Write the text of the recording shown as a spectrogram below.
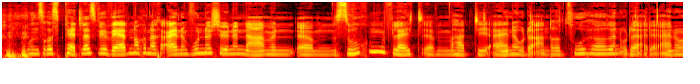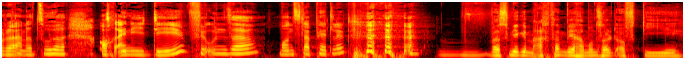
unseres Paddlers. Wir werden noch nach einem wunderschönen Namen ähm, suchen. Vielleicht ähm, hat die eine oder andere Zuhörerin oder der eine oder andere Zuhörer auch eine Idee für unser Monster Padlet. Was wir gemacht haben, wir haben uns halt auf die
